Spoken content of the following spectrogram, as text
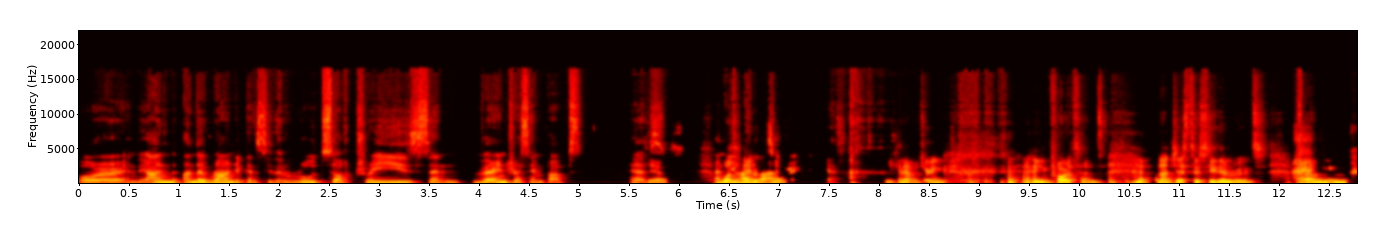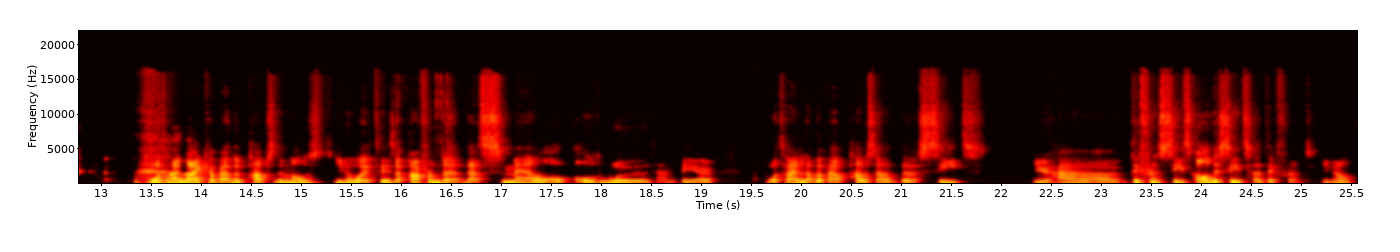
or in the un- underground you can see the roots of trees and very interesting pubs. Yes. Yes. And what I like, yes you can have a drink important not just to see the roots um, what i like about the pubs the most you know what it is apart from that that smell of old wood and beer what i love about pubs are the seats You have different seats. All the seats are different, you know?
